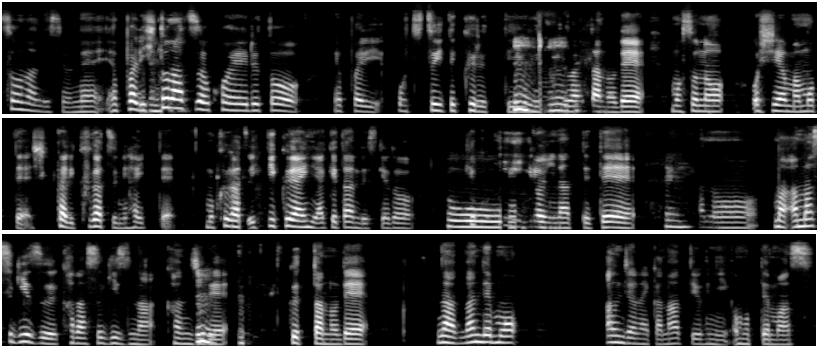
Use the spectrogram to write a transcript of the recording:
そうなんですよね。やっぱりひと夏を超えるとやっぱり落ち着いてくるっていうふうに言われたので、もうその教えを守ってしっかり9月に入ってもう9月1日くらいに開けたんですけど、結構いい色になってて。うんあのまあ、甘すぎず辛すぎずな感じで作ったので、な何でも合うんじゃないかなっていうふうに思ってます。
